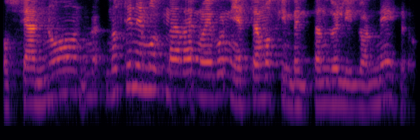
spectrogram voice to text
O sea, no, no, no tenemos nada nuevo ni estamos inventando el hilo negro.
